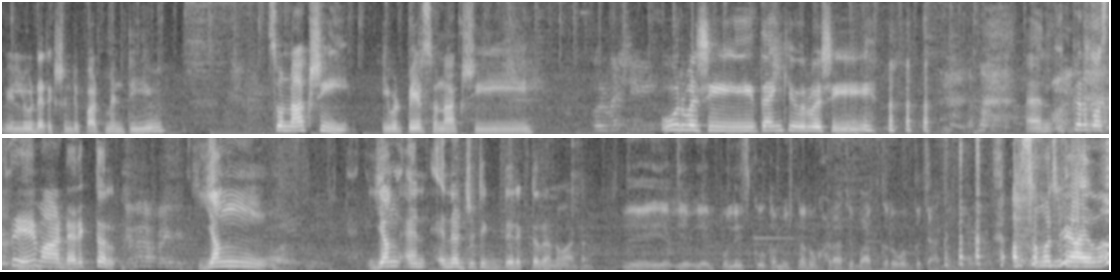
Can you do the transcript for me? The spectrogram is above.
వీళ్ళు డైరెక్షన్ డిపార్ట్మెంట్ టీం. సోనాక్షి ఈవిడ పేరు సోనాక్షి. ఊర్వశి. Thank you Urvashi. అండ్ ఇక్కడికి వస్తే మా director young young and energetic director అనమాట ये ये ये, ये पुलिस को कमिश्नर को खड़ा के बात करो बोल तो क्या करना है अब समझ में आया ना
